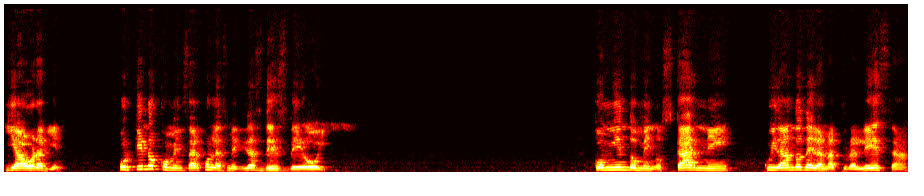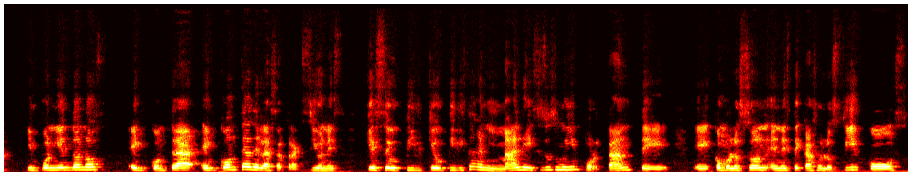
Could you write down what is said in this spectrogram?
Y ahora bien, ¿por qué no comenzar con las medidas desde hoy? Comiendo menos carne, cuidando de la naturaleza, imponiéndonos en contra, en contra de las atracciones que, se que utilizan animales. Eso es muy importante, eh, como lo son en este caso los circos,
